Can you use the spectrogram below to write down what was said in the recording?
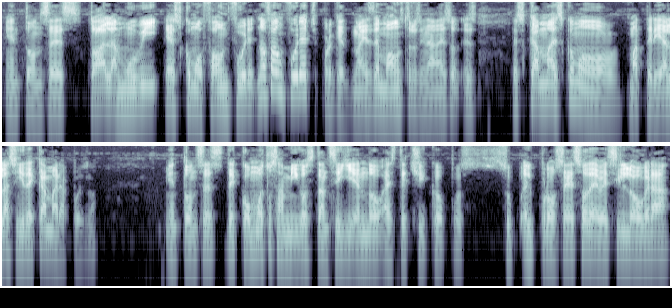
Entonces, toda la movie es como found footage. No found footage, porque no es de monstruos ni nada de eso. Es, es, cama, es como material así de cámara, pues, ¿no? Entonces, de cómo estos amigos están siguiendo a este chico, pues, su- el proceso de ver si logra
